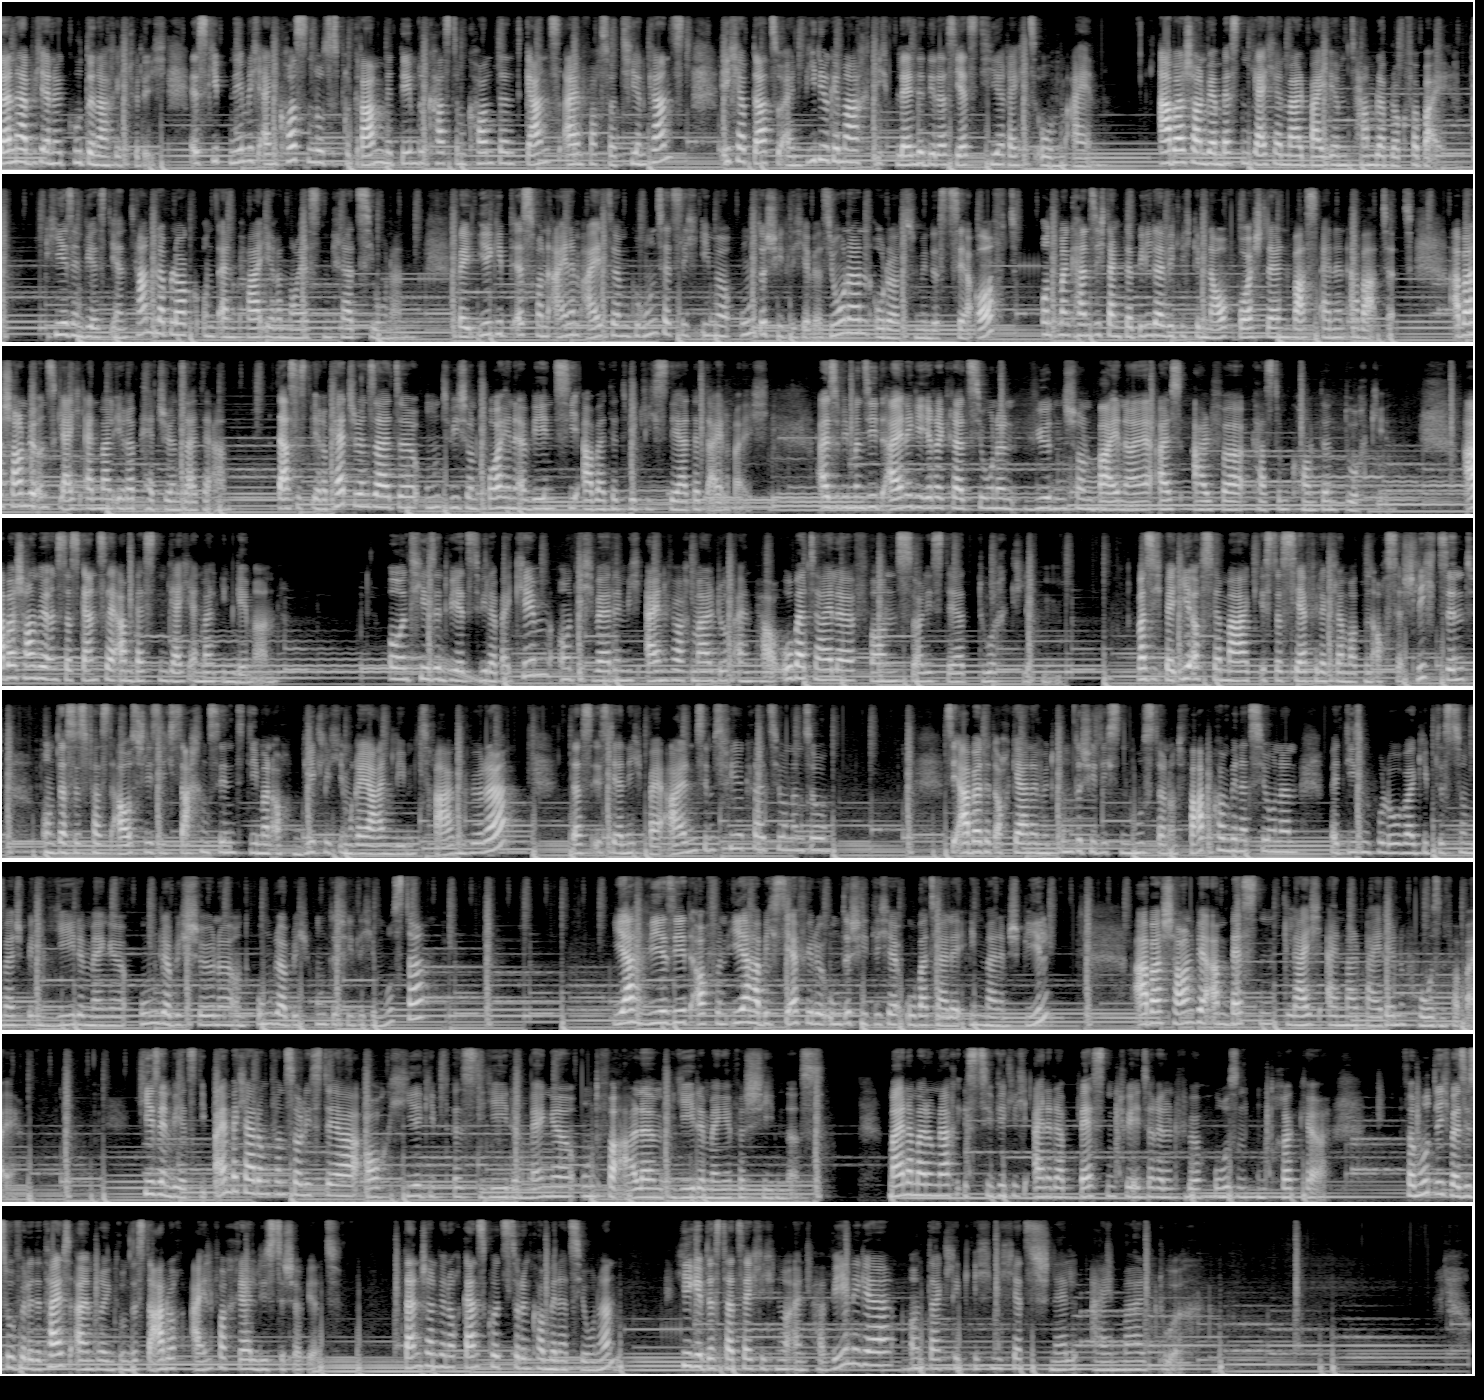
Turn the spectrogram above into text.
dann habe ich eine gute Nachricht für dich. Es gibt nämlich ein kostenloses Programm, mit dem du Custom Content ganz einfach sortieren kannst. Ich habe dazu ein Video gemacht, ich blende dir das jetzt hier rechts oben ein. Aber schauen wir am besten gleich einmal bei ihrem Tumblr-Blog vorbei. Hier sehen wir jetzt ihren Tumblr-Blog und ein paar ihrer neuesten Kreationen. Bei ihr gibt es von einem Item grundsätzlich immer unterschiedliche Versionen oder zumindest sehr oft und man kann sich dank der Bilder wirklich genau vorstellen, was einen erwartet. Aber schauen wir uns gleich einmal ihre Patreon-Seite an. Das ist ihre Patreon-Seite und wie schon vorhin erwähnt, sie arbeitet wirklich sehr detailreich. Also wie man sieht, einige ihrer Kreationen würden schon beinahe als Alpha Custom Content durchgehen. Aber schauen wir uns das Ganze am besten gleich einmal in-game an. Und hier sind wir jetzt wieder bei Kim und ich werde mich einfach mal durch ein paar Oberteile von Solistaire durchklicken. Was ich bei ihr auch sehr mag, ist, dass sehr viele Klamotten auch sehr schlicht sind und dass es fast ausschließlich Sachen sind, die man auch wirklich im realen Leben tragen würde. Das ist ja nicht bei allen Sims 4 Kreationen so. Sie arbeitet auch gerne mit unterschiedlichsten Mustern und Farbkombinationen. Bei diesem Pullover gibt es zum Beispiel jede Menge unglaublich schöne und unglaublich unterschiedliche Muster. Ja, wie ihr seht, auch von ihr habe ich sehr viele unterschiedliche Oberteile in meinem Spiel. Aber schauen wir am besten gleich einmal bei den Hosen vorbei. Hier sehen wir jetzt die Beinbekleidung von Solistaire. Auch hier gibt es jede Menge und vor allem jede Menge Verschiedenes. Meiner Meinung nach ist sie wirklich eine der besten Creatorinnen für Hosen und Röcke. Vermutlich, weil sie so viele Details einbringt und es dadurch einfach realistischer wird. Dann schauen wir noch ganz kurz zu den Kombinationen. Hier gibt es tatsächlich nur ein paar wenige und da klicke ich mich jetzt schnell einmal durch.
